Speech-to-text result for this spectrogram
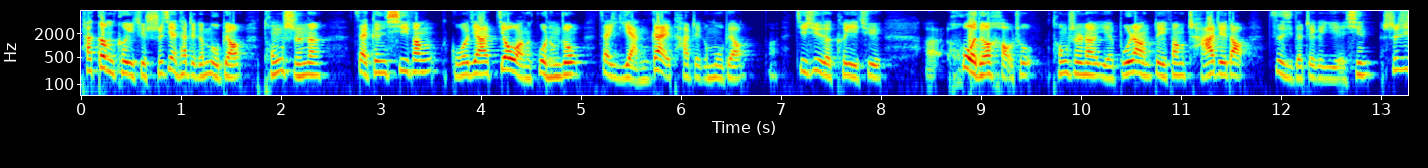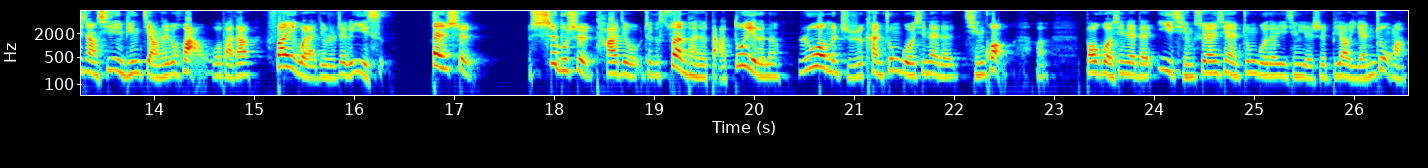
他更可以去实现他这个目标，同时呢。在跟西方国家交往的过程中，在掩盖他这个目标啊，继续的可以去呃获得好处，同时呢，也不让对方察觉到自己的这个野心。实际上，习近平讲这个话，我把它翻译过来就是这个意思。但是，是不是他就这个算盘就打对了呢？如果我们只是看中国现在的情况啊，包括现在的疫情，虽然现在中国的疫情也是比较严重啊，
